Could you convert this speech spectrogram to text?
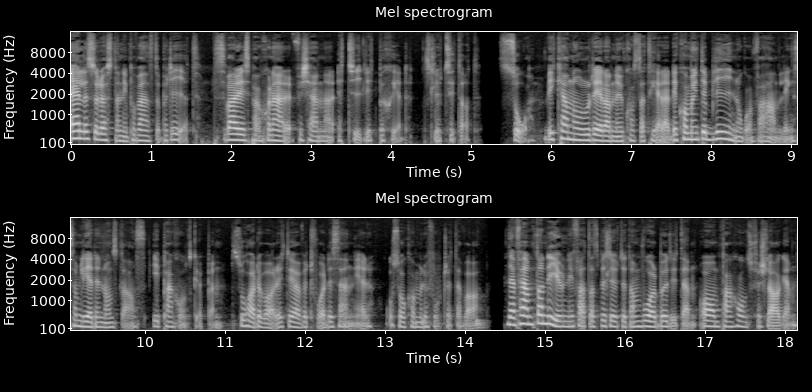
Eller så röstar ni på Vänsterpartiet. Sveriges pensionärer förtjänar ett tydligt besked. Slutcitat. Så, vi kan nog redan nu konstatera, det kommer inte bli någon förhandling som leder någonstans i pensionsgruppen. Så har det varit i över två decennier och så kommer det fortsätta vara. Den 15 juni fattas beslutet om vårbudgeten och om pensionsförslagen.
